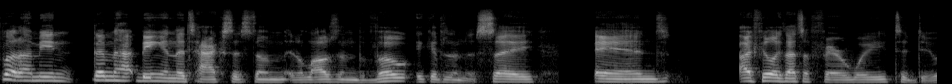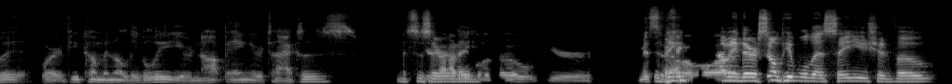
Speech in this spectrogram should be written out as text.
but I mean, them ha- being in the tax system, it allows them to vote. It gives them a say, and I feel like that's a fair way to do it. Where if you come in illegally, you're not paying your taxes necessarily. you're not able to vote. You're missing thing- out a lot. I mean, there are some people that say you should vote.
